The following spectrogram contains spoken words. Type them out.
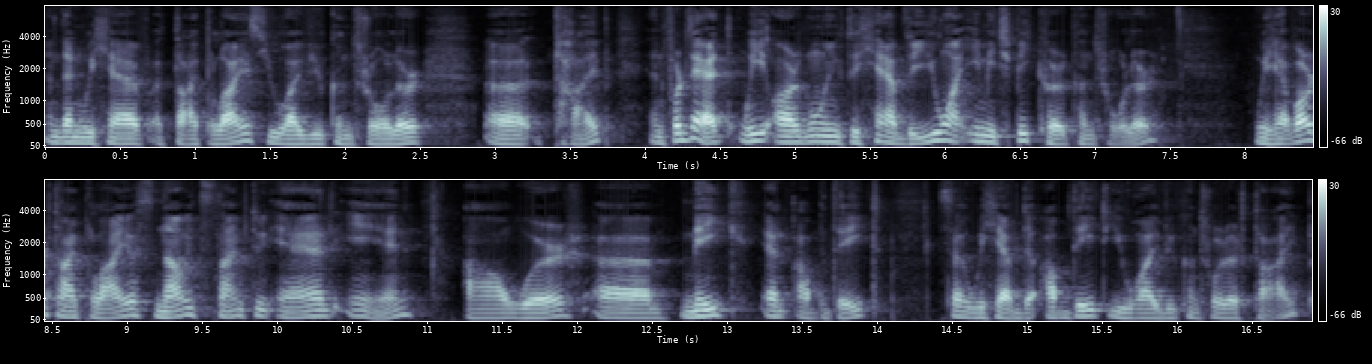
and then we have a type alias UI view controller uh, type. And for that, we are going to have the UI image picker controller. We have our type alias. Now it's time to add in our uh, make and update. So we have the update UI view controller type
